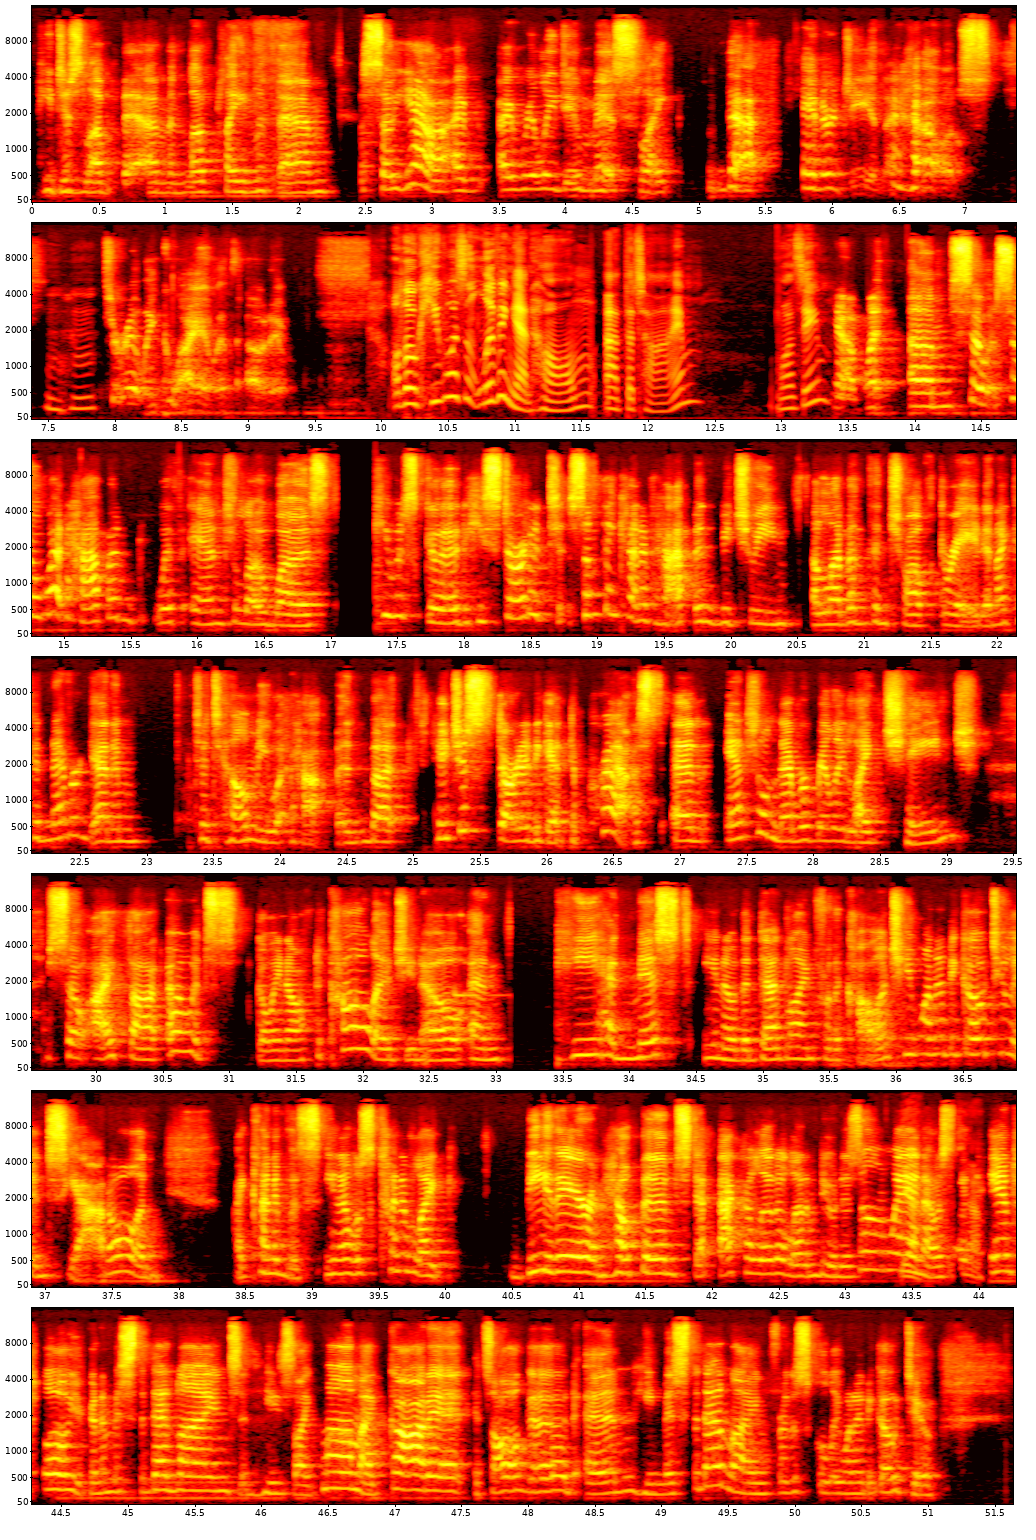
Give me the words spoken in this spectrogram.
he just mm-hmm. loved them and loved playing with them. So yeah, I I really do miss like that energy in the house. Mm-hmm. It's really quiet without him. Although he wasn't living at home at the time, was he? Yeah. What? Um. So so what happened with Angelo was he was good. He started to, something kind of happened between 11th and 12th grade, and I could never get him to tell me what happened, but he just started to get depressed. And Angelo never really liked change. So I thought, oh, it's going off to college, you know, and he had missed, you know, the deadline for the college he wanted to go to in Seattle. And I kind of was, you know, was kind of like, be there and help him step back a little, let him do it his own way. Yeah, and I was like, yeah. Angelo, you're going to miss the deadlines. And he's like, Mom, I got it. It's all good. And he missed the deadline for the school he wanted to go to.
